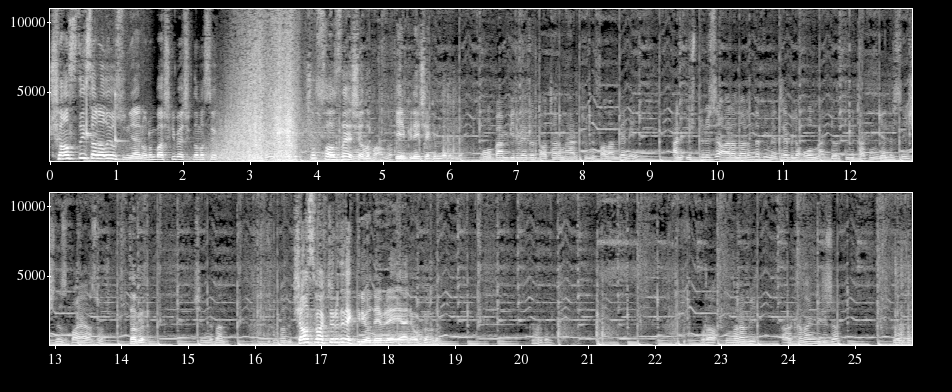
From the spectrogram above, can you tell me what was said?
Şanslıysan alıyorsun yani. Onun başka bir açıklaması yok. Çok fazla yaşadım gameplay çekimlerinde. O ben 1v4 atarım her türlü falan demeyin. Hani üstünüze aralarında bir metre bile olmayan dörtlü bir takım gelirse işiniz bayağı zor. Tabi. Şimdi ben şurada bir Şans faktörü direkt giriyor devreye yani o konuda. gördüm. Bura, bunlara bir arkadan gireceğim. Gördüm.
